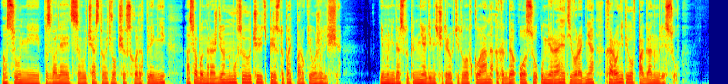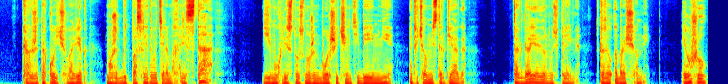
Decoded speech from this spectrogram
Осу не позволяется участвовать в общих сходах племени, а свободно рожденному, в свою очередь, переступать порог его жилища. Ему недоступен ни один из четырех титулов клана, а когда Осу умирает, его родня хоронит его в поганом лесу. Как же такой человек может быть последователем Христа? Ему Христос нужен больше, чем тебе и мне, отвечал мистер Киага. Тогда я вернусь в племя», — сказал обращенный. И ушел.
